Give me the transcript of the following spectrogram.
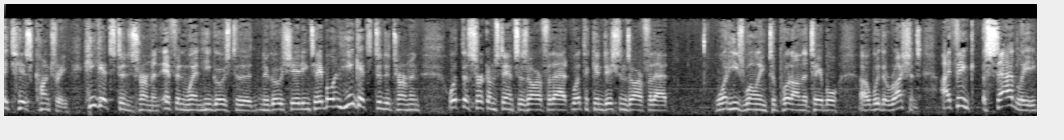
It's his country. He gets to determine if and when he goes to the negotiating table, and he gets to determine what the circumstances are for that, what the conditions are for that. What he's willing to put on the table uh, with the Russians. I think, sadly,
